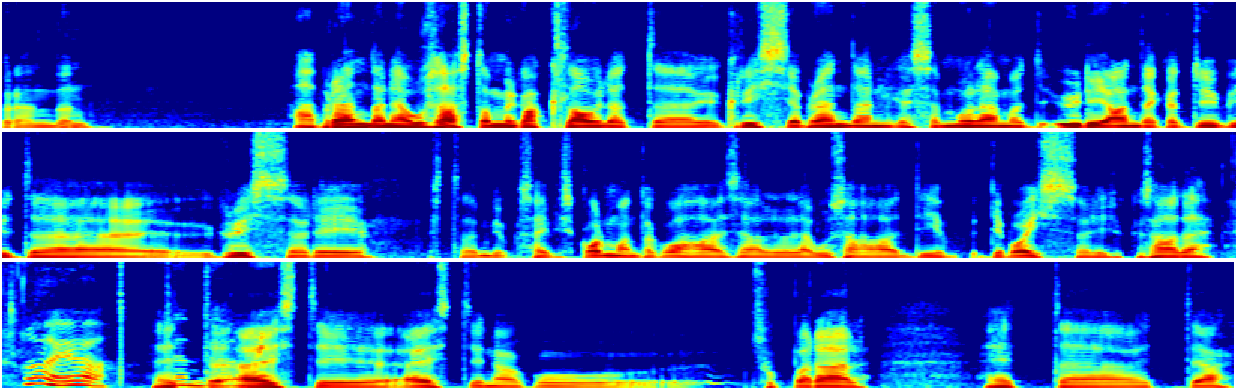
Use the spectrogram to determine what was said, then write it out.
Brandon, ah, Brandon ja USA-st on meil kaks lauljat, Chris ja Brandon, kes on mõlemad üliandekad tüübid. Chris oli, mis ta sai vist kolmanda koha seal USA The, The Voice oli siuke saade, Tean, et hästi, hästi nagu super hääl, et, et jah,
